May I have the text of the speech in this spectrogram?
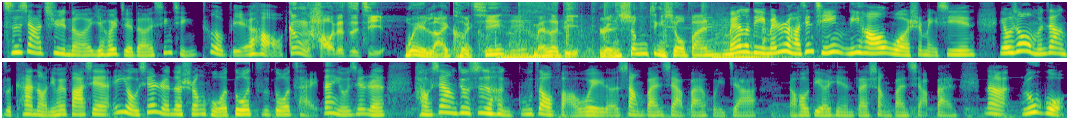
吃下去呢也会觉得心情特别好。更好的自己，未来可期。Melody 人生进修班，Melody 每日好心情。你好，我是美心。有时候我们这样子看哦，你会发现，哎，有些人的生活多姿多彩，但有些人好像就是很枯燥乏味的，上班下班回家。然后第二天再上班下班。那如果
